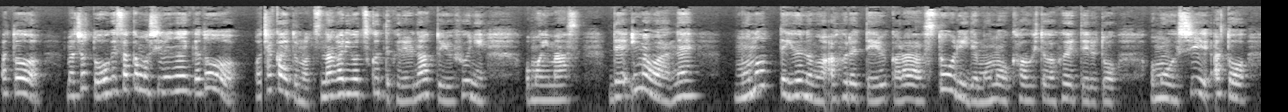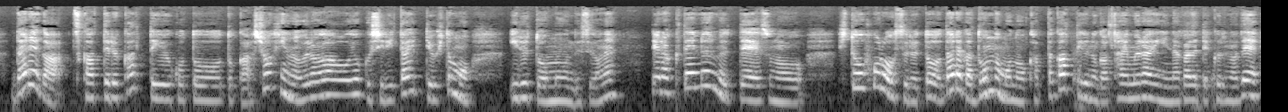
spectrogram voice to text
あと、まあ、ちょっと大げさかもしれないけど社会とのつながりを作ってくれるなというふうに思います。で今はね物っていうのも溢れているからストーリーで物を買う人が増えていると思うしあと誰が使ってるかっていうこととか商品の裏側をよく知りたいっていう人もいると思うんですよね。で楽天ルームってその人をフォローすると誰がどんなものを買ったかっていうのがタイムラインに流れてくるので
